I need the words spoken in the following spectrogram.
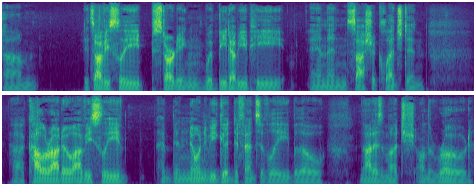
Um it's obviously starting with BWP and then Sacha Kljestan. Uh, Colorado obviously have been known to be good defensively, though not as much on the road.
